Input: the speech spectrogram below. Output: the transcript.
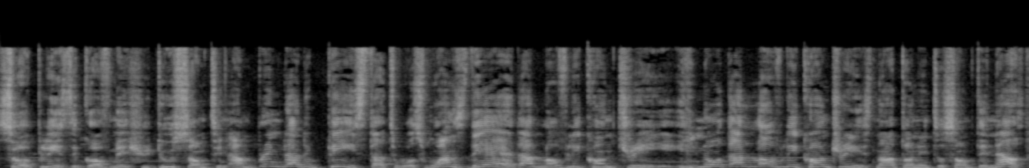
So please, the government should do something and bring down the peace that was once there, that lovely country. You know, that lovely country is now turning to something else.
